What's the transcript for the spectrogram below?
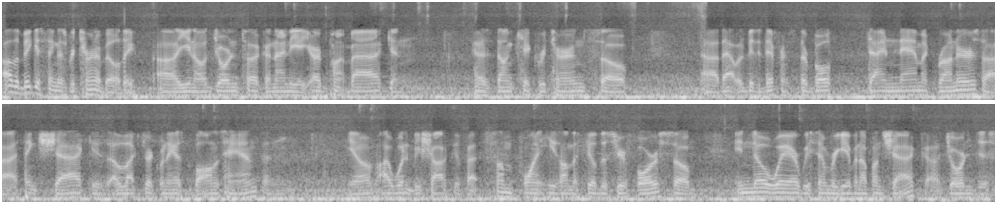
Oh, the biggest thing is returnability. Uh, you know, Jordan took a 98-yard punt back and has done kick returns, so uh, that would be the difference. They're both dynamic runners. Uh, I think Shaq is electric when he has the ball in his hands, and you know, I wouldn't be shocked if at some point he's on the field this year for us. So, in no way are we saying we're giving up on Shaq. Uh, Jordan just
